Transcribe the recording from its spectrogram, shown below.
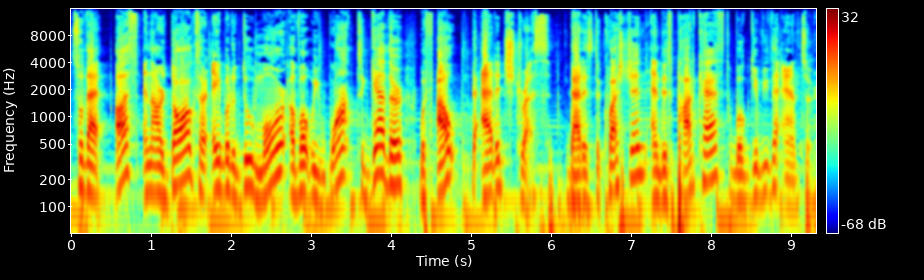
so that us and our dogs are able to do more of what we want together without the added stress? That is the question, and this podcast will give you the answer.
